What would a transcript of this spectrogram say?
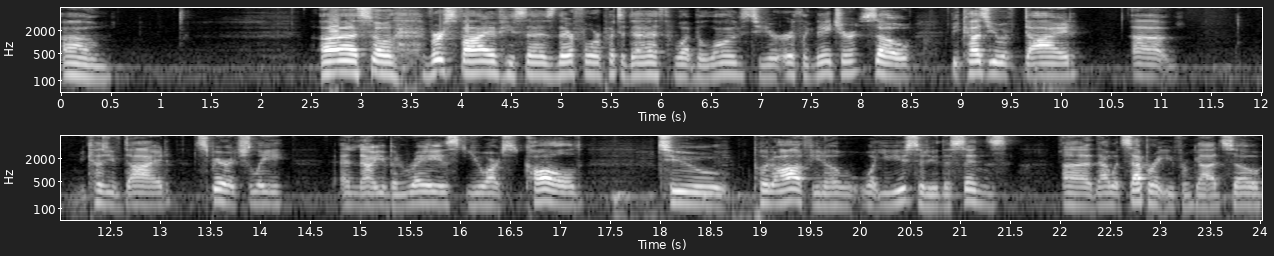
Um. Uh, so verse 5 he says therefore put to death what belongs to your earthly nature so because you have died uh, because you've died spiritually and now you've been raised, you are called to put off, you know, what you used to do, the sins uh, that would separate you from God. So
